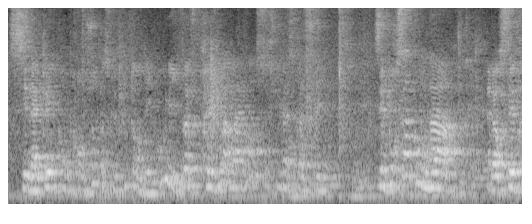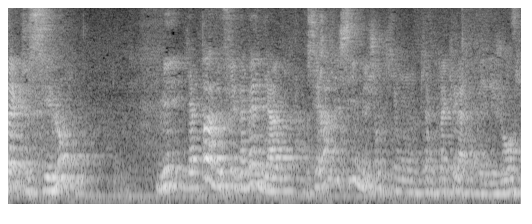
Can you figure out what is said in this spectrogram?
c'est la clé de compréhension parce que tout en découle, ils peuvent prévoir à l'avance ce qui va se passer. C'est pour ça qu'on a. Alors c'est vrai que c'est long, mais il n'y a pas de phénomène. C'est rarissime les gens qui ont, qui ont claqué la porte. Il y a des gens qui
